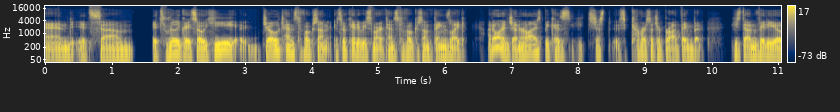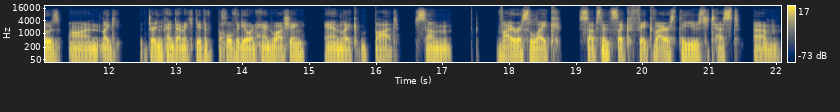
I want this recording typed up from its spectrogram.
and it's um, it's really great. So he Joe tends to focus on. It's okay to be smart. Tends to focus on things like I don't want to generalize because he just covers such a broad thing, but he's done videos on like during the pandemic. He did a whole video on hand washing and like bought some virus like substance, like fake virus they use to test um,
